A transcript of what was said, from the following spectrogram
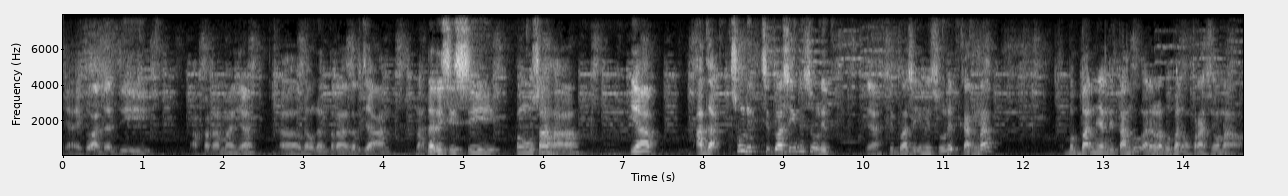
ya itu ada di apa namanya uh, undang-undang tenaga kerjaan. Nah dari sisi pengusaha ya agak sulit situasi ini sulit ya situasi ini sulit karena beban yang ditanggung adalah beban operasional.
